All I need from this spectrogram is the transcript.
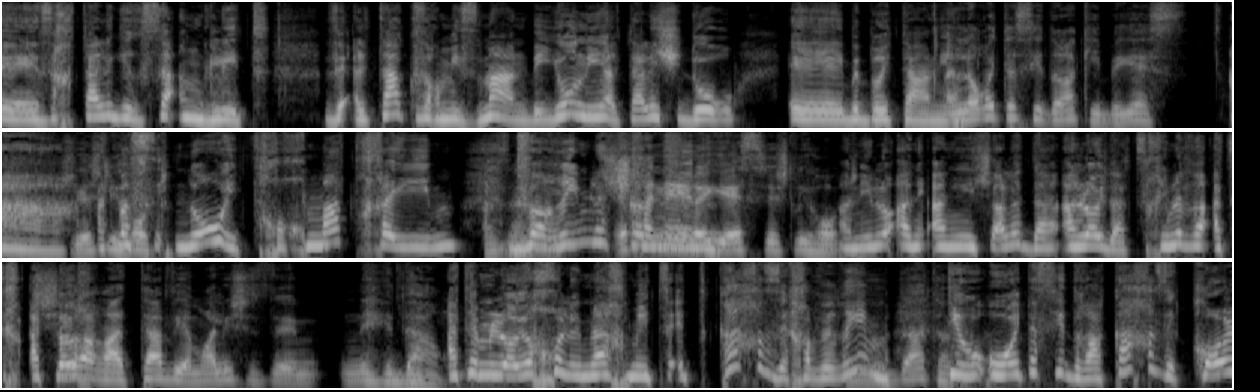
אה, זכתה לגרסה אנגלית, ועלתה כבר מזמן, ביוני עלתה לשידור אה, בבריטניה. אני לא רואה את הסדרה כי היא ב-yes. אה, את לי מפס- הוט. נורית, חוכמת חיים, אז אני- דברים לשנן. איך אני אראה yes? יש לי הוט. אני לא, אני, אני אשאל את דן, אני לא יודעת, צריכים לב... את, את, לא, שירה ראתה והיא אמרה לי שזה נהדר. אתם לא יכולים להחמיץ את ככה זה, אני חברים. יודעת, אבל- תראו את הסדרה, ככה זה, כל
